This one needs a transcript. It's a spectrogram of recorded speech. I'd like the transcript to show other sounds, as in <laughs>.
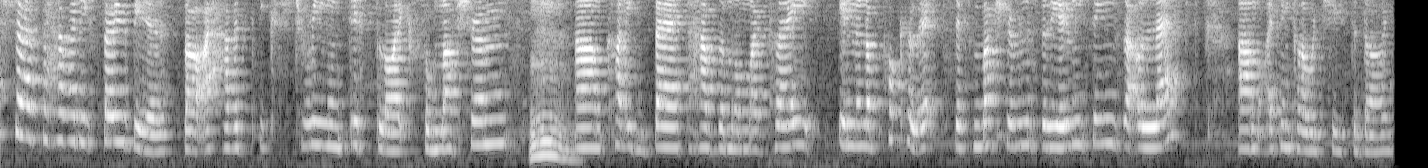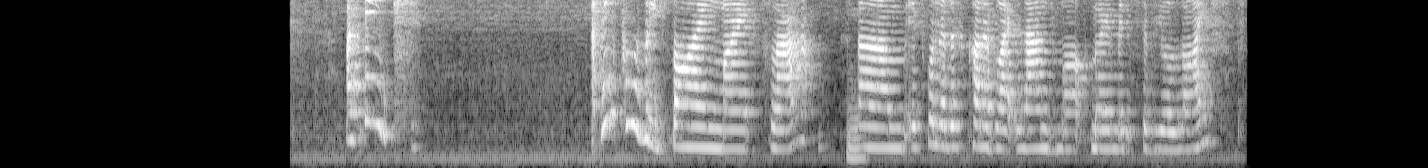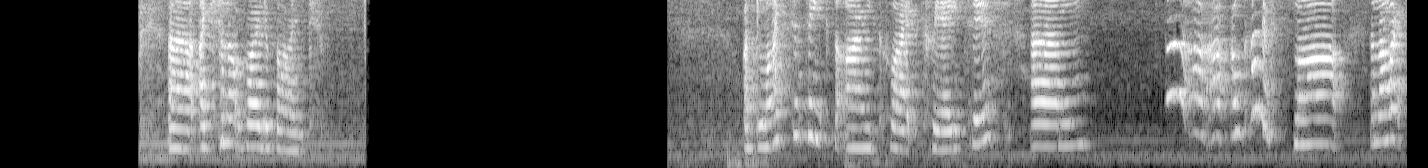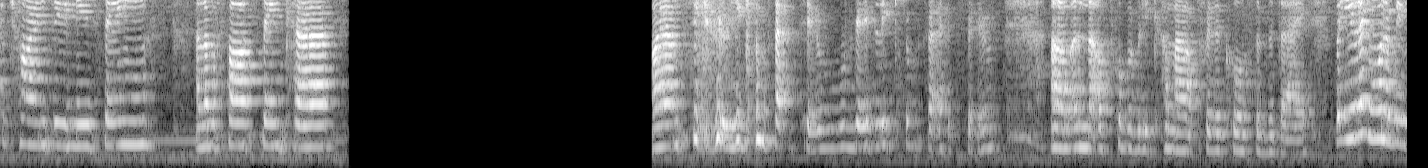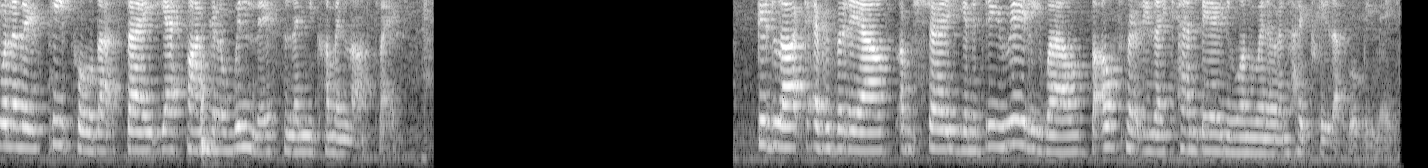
Sure if I have any phobias, but I have an extreme dislike for mushrooms. Mm. Um, can't even bear to have them on my plate. In an apocalypse, if mushrooms were the only things that are left, um, I think I would choose to die. I think, I think probably buying my flat. Mm. Um, it's one of those kind of like landmark moments of your life. I cannot ride a bike. I'd like to think that I'm quite creative. Um, I, am kind of smart and I like to try and do new things and I'm a fast thinker. I am <laughs> secretly competitive, really competitive, um, and that'll probably come out through the course of the day. But you don't want to be one of those people that say, yes, I'm going to win this, and then you come in last place. Good luck everybody else, I'm sure you're going to do really well, but ultimately there can be only one winner and hopefully that will be me.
